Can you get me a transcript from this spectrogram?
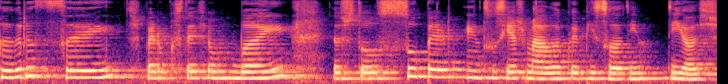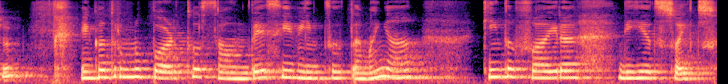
Regressei, espero que estejam bem. Eu estou super entusiasmada com o episódio de hoje. Encontro-me no Porto, são 10h20 da manhã, quinta-feira, dia 18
